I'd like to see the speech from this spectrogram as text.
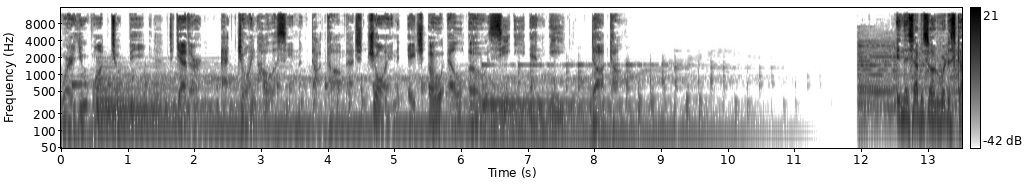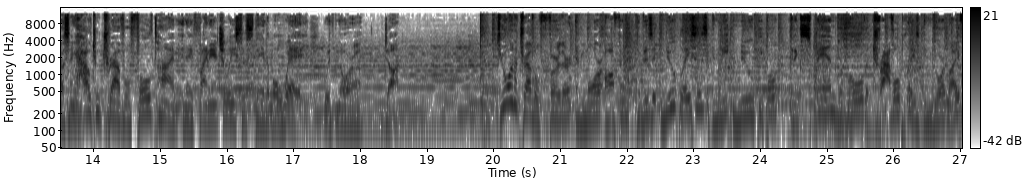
where you want to be together at joinholocene.com. That's join, H O L O C E N E.com. In this episode, we're discussing how to travel full time in a financially sustainable way with Nora Dunn. Do you want to travel further and more often to visit new places and meet new people and expand the role that travel plays in your life?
